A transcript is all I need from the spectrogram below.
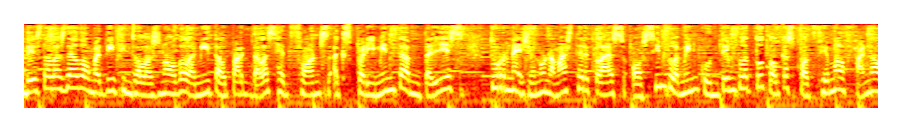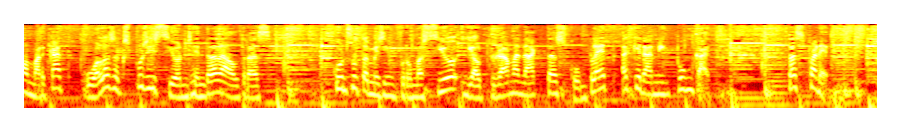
des de les 10 del matí fins a les 9 de la nit al Parc de les Set Fonts experimenta amb tallers, torneja en una masterclass o simplement contempla tot el que es pot fer amb el fang al mercat o a les exposicions, entre d'altres. Consulta més informació i el programa d'actes complet a keramic.cat. T'esperem.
